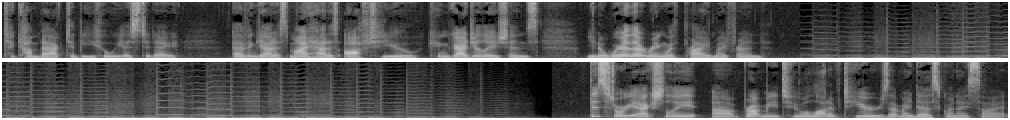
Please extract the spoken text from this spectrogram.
to come back to be who he is today. Evan Gattis, my hat is off to you. Congratulations. You know, wear that ring with pride, my friend. This story actually uh, brought me to a lot of tears at my desk when I saw it.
